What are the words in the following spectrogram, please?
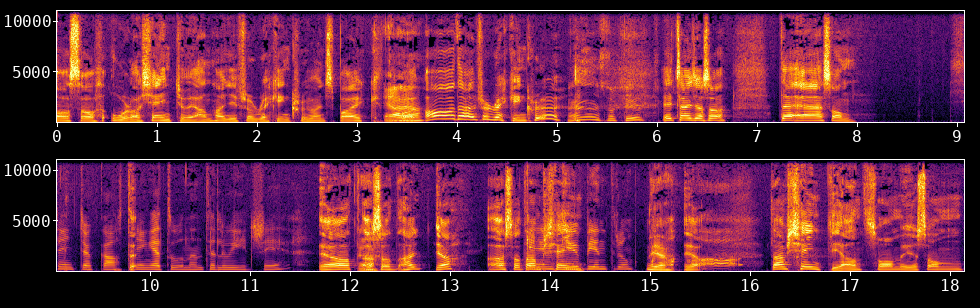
og så Ola kjente jo igjen han fra Wrecking Crew, han Spike. Ja, ja. Å, det er fra Wrecking Crew! Ja, så kult. Ikke sant? Altså, det er sånn Kjente dere at ringetonen til Luigi? Ja, altså, han, ja, altså de kjente. Ja. ja. De kjente igjen så mye sånn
